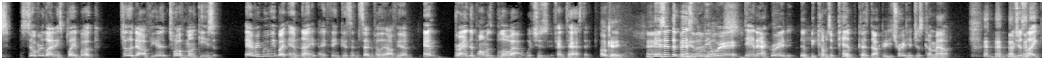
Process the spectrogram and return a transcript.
is. Silver Linings Playbook, Philadelphia, Twelve Monkeys. Every movie by M Night, I think, is set in Philadelphia, and Brian De Palma's Blowout, which is fantastic. Okay. And Is it the best movie ones? where Dan Aykroyd uh, becomes a pimp? Because Doctor Detroit had just come out, which is like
